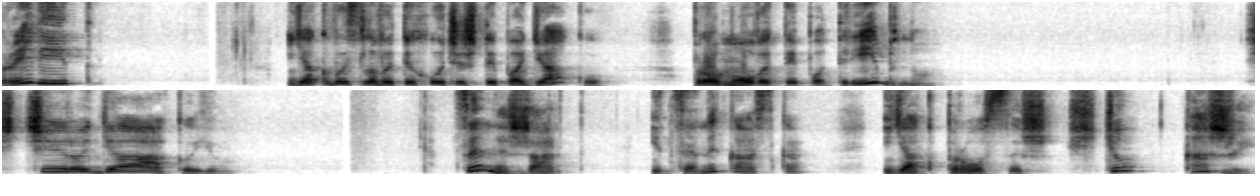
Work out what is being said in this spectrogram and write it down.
Привіт! Як висловити хочеш ти подяку, промовити потрібно. Щиро дякую. Це не жарт і це не казка. Як просиш що, кажи.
